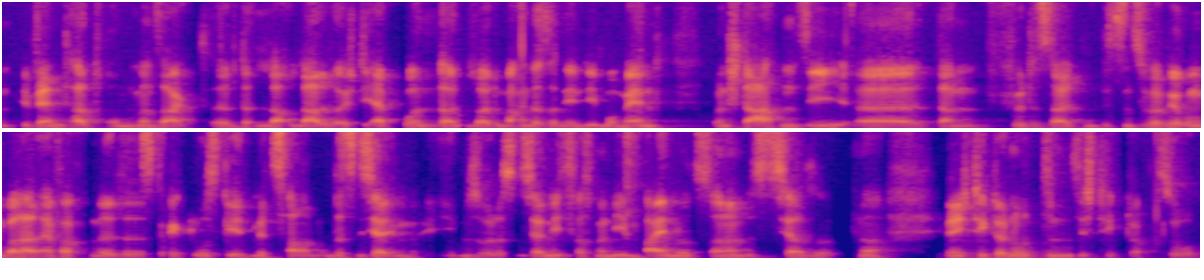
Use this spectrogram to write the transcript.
ein Event hat und man sagt, äh, ladet euch die App runter und die Leute machen das dann in dem Moment und starten sie, äh, dann führt es halt ein bisschen zur Verwirrung, weil halt einfach ne, das direkt losgeht mit Sound. Und das ist ja eben, eben so. Das ist ja nichts, was man nebenbei nutzt, sondern das ist ja so, ne, wenn ich TikTok nutze, nutze ich TikTok so.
